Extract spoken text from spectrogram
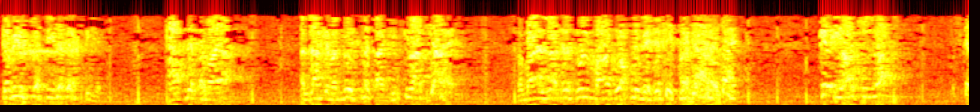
کبھی اس کو سینے پہ رکھتی ہے۔ آپ نے فرمایا، اللہ کے بندو، اس میں تعجب کی بات کیا ہے؟ ہمارے اللہ کے رسول ماں کو اپنے بیٹے سے اتنا پیار ہوتا ہے کہ یہاں سننا اس کے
